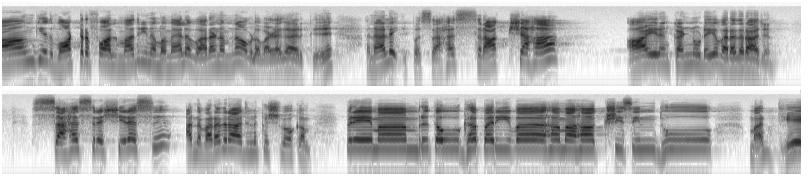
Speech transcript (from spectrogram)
தாங்கி அது வாட்டர் ஃபால் மாதிரி நம்ம மேலே வரணும்னா அவ்வளோ அழகாக இருக்குது அதனால் இப்போ சஹசிராட்சா ஆயிரம் கண்ணுடைய வரதராஜன். சஹசிர சிரசு அந்த வரதராஜனுக்கு ஸ்லோகம். பிரேமாமிருதௌக பரிவாஹ மகாக்ஷி சிந்து மத்தியே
